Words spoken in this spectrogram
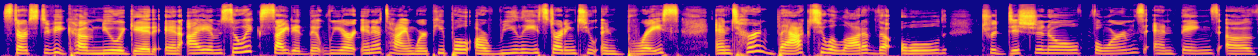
starts to become new again. And I am so excited that we are in a time where people are really starting to embrace and turn back to a lot of the old traditional forms and things of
